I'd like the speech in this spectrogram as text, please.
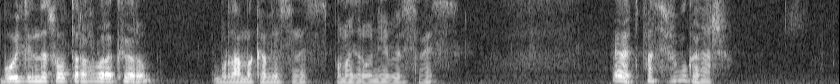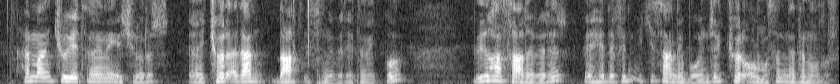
Build'ini de sol tarafa bırakıyorum. Buradan bakabilirsiniz. Buna göre oynayabilirsiniz. Evet pasifi bu kadar. Hemen Q yeteneğine geçiyoruz. Ee, kör eden dart isimli bir yetenek bu. Büyü hasarı verir ve hedefin 2 saniye boyunca kör olmasına neden olur.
